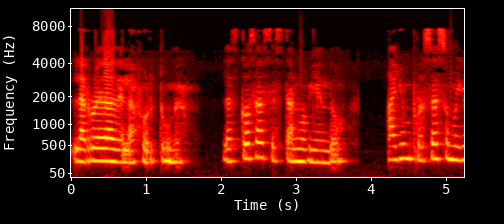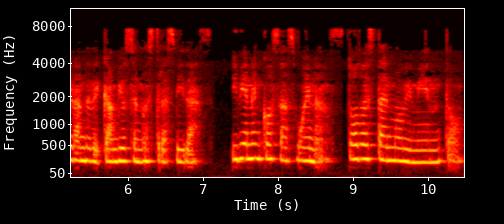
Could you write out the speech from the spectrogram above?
la rueda de la fortuna. Las cosas se están moviendo hay un proceso muy grande de cambios en nuestras vidas y vienen cosas buenas. Todo está en movimiento,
